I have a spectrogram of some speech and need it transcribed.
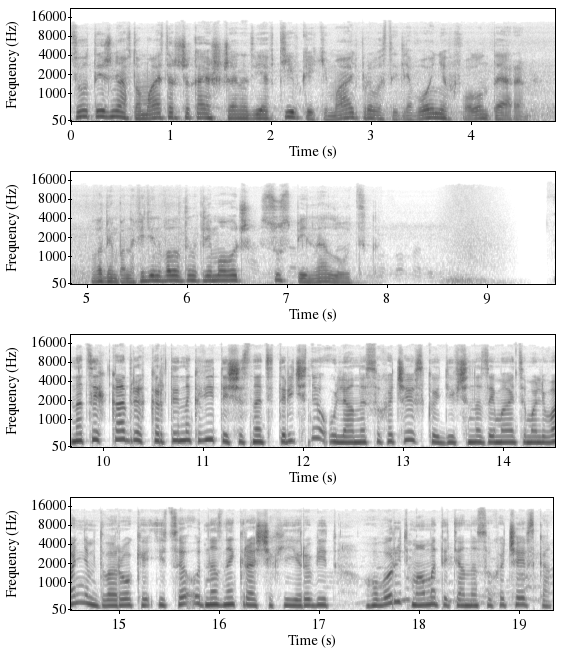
Цього тижня автомайстер чекає ще на дві автівки, які мають привезти для воїнів волонтери. Вадим Панафідін, Валентин Клімович, Суспільне Луцьк. На цих кадрах картина квіти 16-річної Уляни Сухачевської. Дівчина займається малюванням два роки, і це одна з найкращих її робіт, говорить мама Тетяна Сухачевська.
